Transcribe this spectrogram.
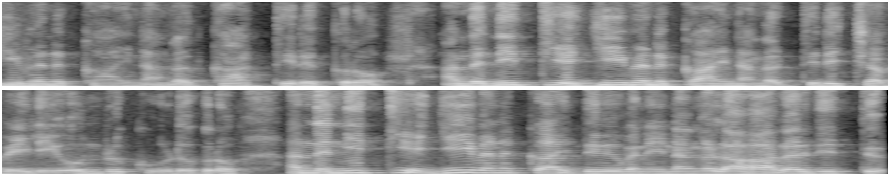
ஜீவனுக்காய் நாங்கள் காத்திருக்கிறோம். அந்த நித்திய ஜீவனுக்காய் நாங்கள் திருச்சபையிலே ஒன்று கூடுகிறோம். அந்த நித்திய ஜீவனுக்காய் தேவனை நாங்கள் ஆராதித்து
